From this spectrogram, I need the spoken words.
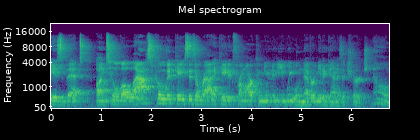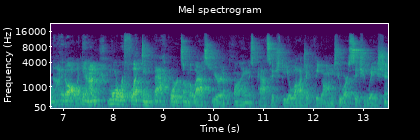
is that until the last COVID case is eradicated from our community, we will never meet again as a church. No, not at all. Again, I'm more reflecting backwards on the last year and applying this passage theologically onto our situation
